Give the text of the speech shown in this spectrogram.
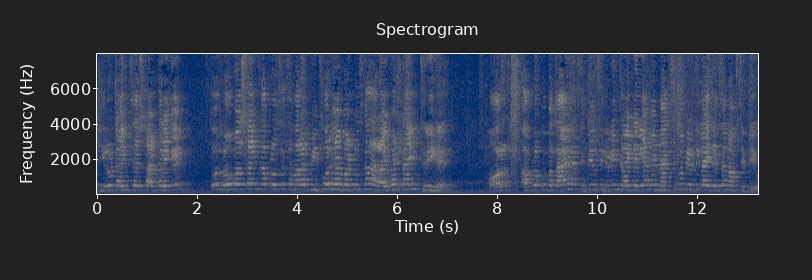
ज़ीरो टाइम से स्टार्ट करेंगे. तो लो बस टाइम का प्रोसेस हमारा P4 है बट उसका अराइवल टाइम थ्री है. और आप लोग को बताए हैं सीपीयू शेड्यूलिंग क्राइटेरिया में मैक्सिमम यूटिलाइजेशन ऑफ़ सीपीयू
